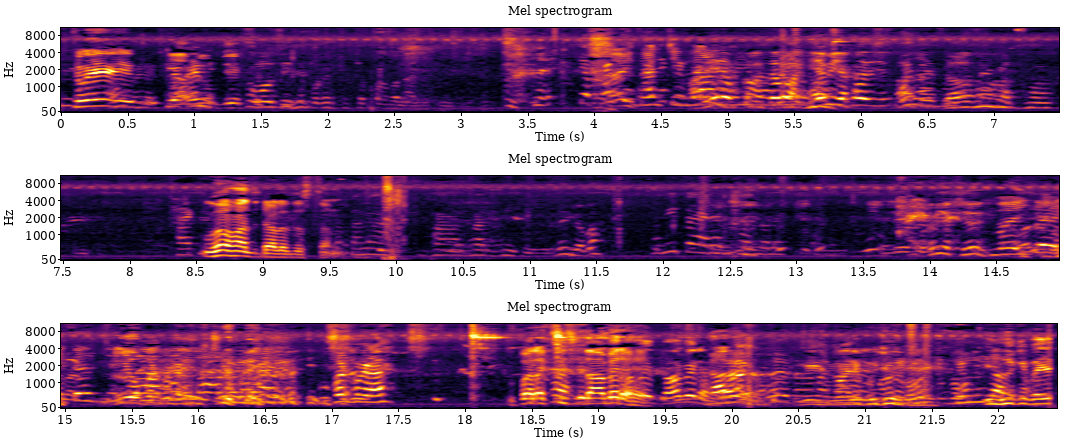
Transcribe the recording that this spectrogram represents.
तो ये देख से पकड़ के चप्पल बना ली अरे कहाँ से ये भी रखा वह हाथ डालो दोस्तों ऊपर पकड़ा ऊपर अच्छे से दाबे रहे। ये हमारे बुज़ुर्ग इन्हीं की वजह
